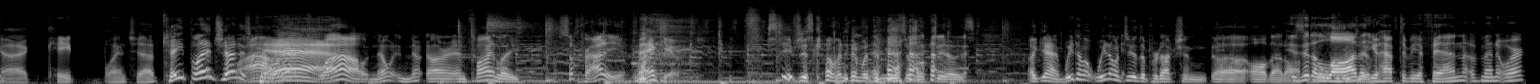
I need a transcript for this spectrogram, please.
Uh, Cate Blanchett. Cate Blanchett is Wow. correct. Yeah. Wow. No, no. All right. And finally, I'm so proud of you. Thank you. Steve's just coming in with the musical cues. Again, we don't we don't do the production uh, all that often. Is it a but law that you have to be a fan of Men at Work?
